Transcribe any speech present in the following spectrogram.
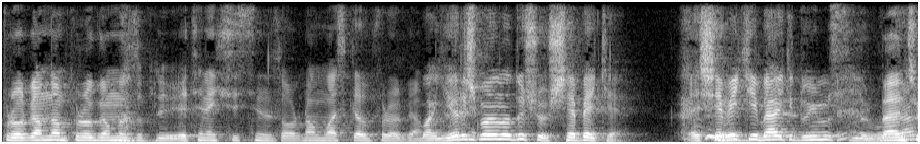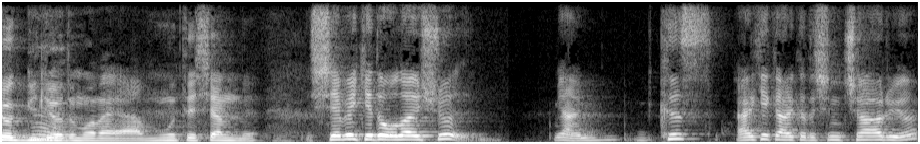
Programdan programa zıplıyor. Yeteneksizsiniz oradan başka bir program. Bak yarışmanın adı şu Şebeke. E, şebekeyi belki duymuşsundur burada. ben çok gülüyordum ona ya. Muhteşemdi. Şebekede olay şu yani kız erkek arkadaşını çağırıyor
